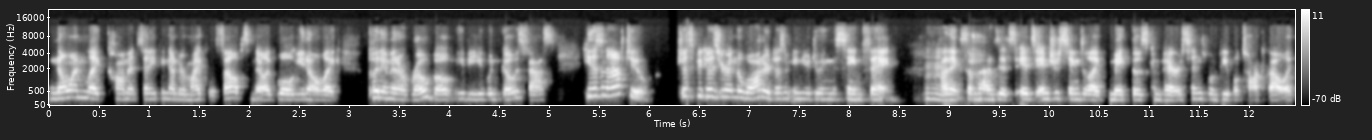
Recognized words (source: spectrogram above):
no one like comments anything under Michael Phelps and they're like, well, you know, like put him in a rowboat, maybe he wouldn't go as fast. He doesn't have to. Just because you're in the water doesn't mean you're doing the same thing. Mm-hmm. I think sometimes it's it's interesting to like make those comparisons when people talk about like,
